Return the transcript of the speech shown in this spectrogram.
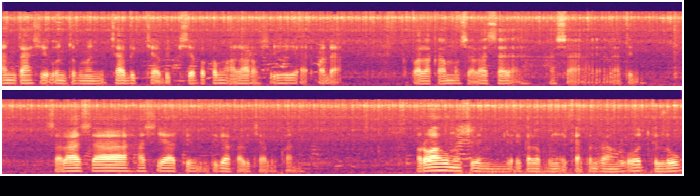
antahsi untuk mencabik-cabik siapa kamu. Ala rasihi pada kepala kamu. Salasa hasyatin salasa hasyatin tiga kali cabukan Rawahu muslim Jadi kalau punya ikatan rambut Gelung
